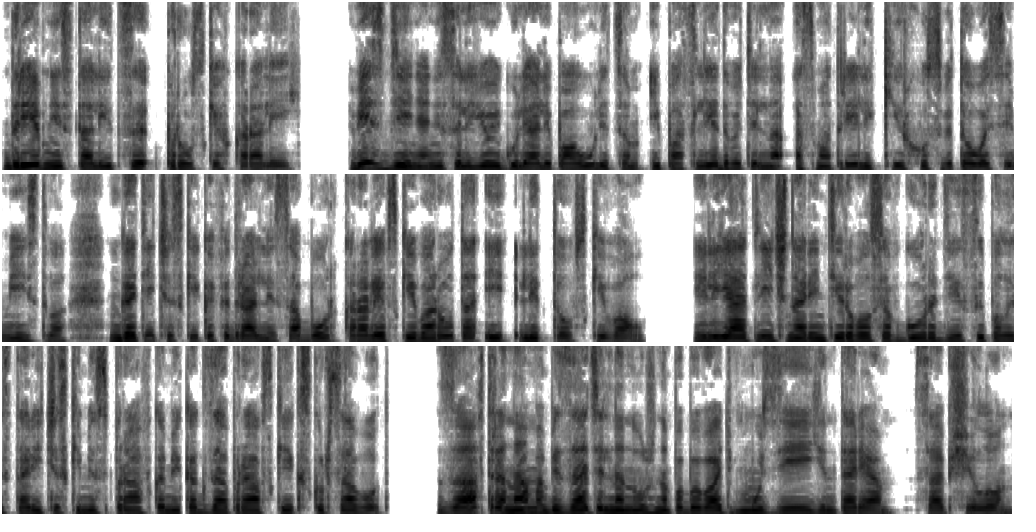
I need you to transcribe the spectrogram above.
древней столицы прусских королей. Весь день они с Ильей гуляли по улицам и последовательно осмотрели кирху святого семейства, готический кафедральный собор, королевские ворота и литовский вал. Илья отлично ориентировался в городе и сыпал историческими справками, как заправский экскурсовод. «Завтра нам обязательно нужно побывать в музее янтаря», — сообщил он.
